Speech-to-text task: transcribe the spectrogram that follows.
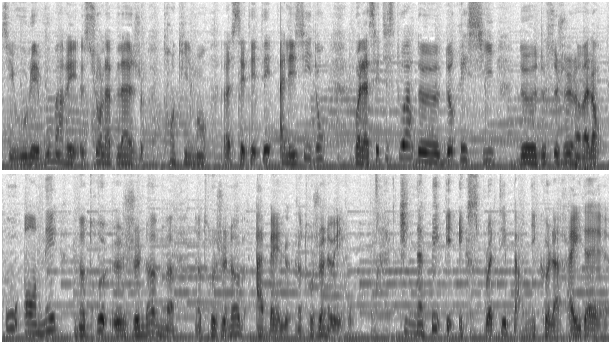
si vous voulez vous marrer sur la plage tranquillement euh, cet été, allez-y. Donc voilà, cette histoire de, récit de, de ce jeune homme. Alors où en est notre euh, jeune homme, notre jeune homme Abel, notre jeune héros? Kidnappé et exploité par Nicolas Ryder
